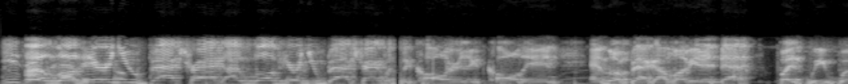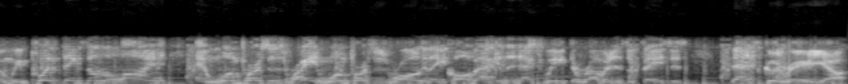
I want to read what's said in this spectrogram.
He's I able to have love hearing you backtrack. I love hearing you backtrack with the caller that called in. And look, Beck, I love you to death. But we, when we put things on the line, and one person's right and one person's wrong, and they call back in the next week to rub it in some faces, that's good radio.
